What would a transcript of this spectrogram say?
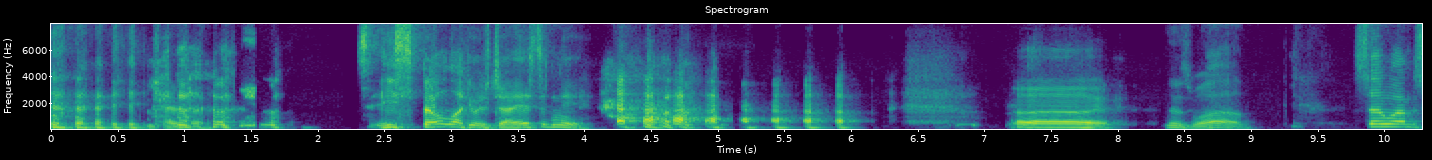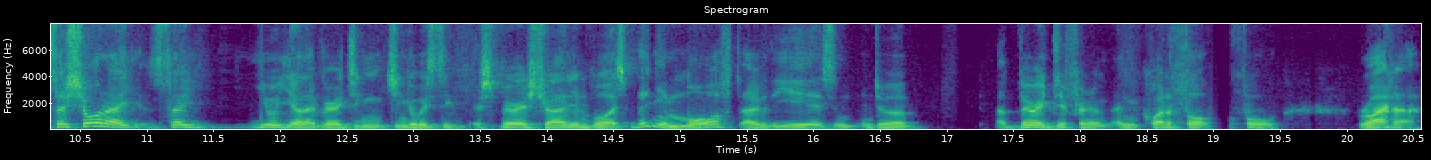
He spelt like it was JS, didn't he? uh, It was wild. So, um, so Shauna, so you you know, that very jing- jingoistic, very Australian voice, but then you morphed over the years in, into a, a very different and quite a thoughtful writer.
